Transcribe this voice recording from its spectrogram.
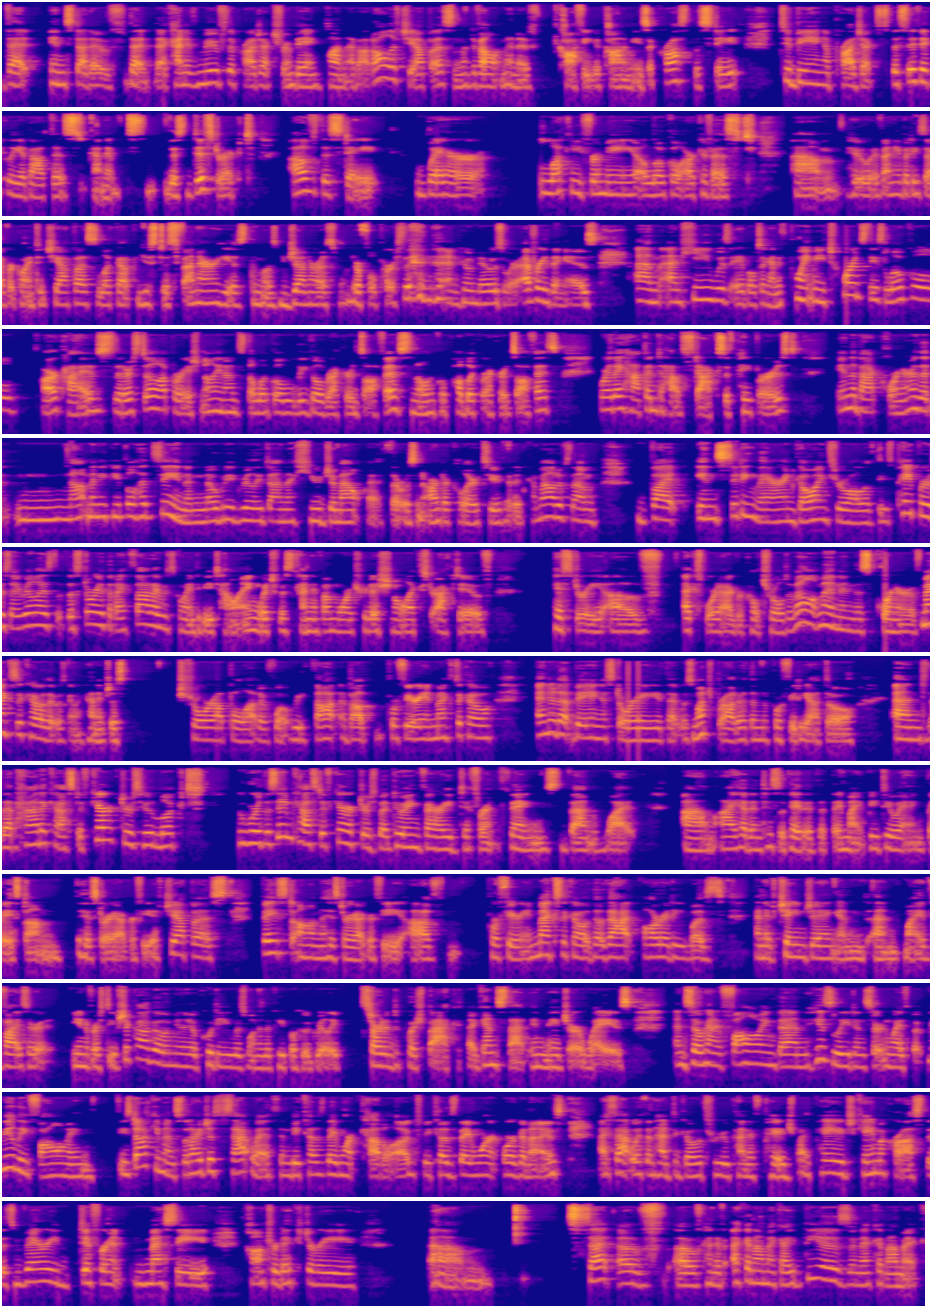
That instead of that, that kind of moved the project from being one about all of Chiapas and the development of coffee economies across the state to being a project specifically about this kind of this district of the state where lucky for me, a local archivist um, who, if anybody's ever going to Chiapas, look up Eustace Fenner. He is the most generous, wonderful person and who knows where everything is. Um, and he was able to kind of point me towards these local archives that are still operational. You know, it's the local legal records office and the local public records office, where they happen to have stacks of papers in the back corner that not many people had seen and nobody had really done a huge amount with. There was an article or two that had come out of them. But in sitting there and going through all of these papers, I realized that the story that I thought I was going to be telling, which was kind of a more traditional extractive history of export agricultural development in this corner of Mexico that was going to kind of just shore up a lot of what we thought about Porfirian Mexico, ended up being a story that was much broader than the Porfiriato and that had a cast of characters who looked who were the same cast of characters but doing very different things than what um, I had anticipated that they might be doing based on the historiography of Chiapas, based on the historiography of Porfirian Mexico, though that already was kind of changing. And, and my advisor at University of Chicago, Emilio Kourí, was one of the people who'd really started to push back against that in major ways. And so kind of following then his lead in certain ways, but really following these documents that I just sat with. And because they weren't cataloged, because they weren't organized, I sat with and had to go through kind of page by page, came across this very different, messy, contradictory um, set of, of kind of economic ideas and economic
